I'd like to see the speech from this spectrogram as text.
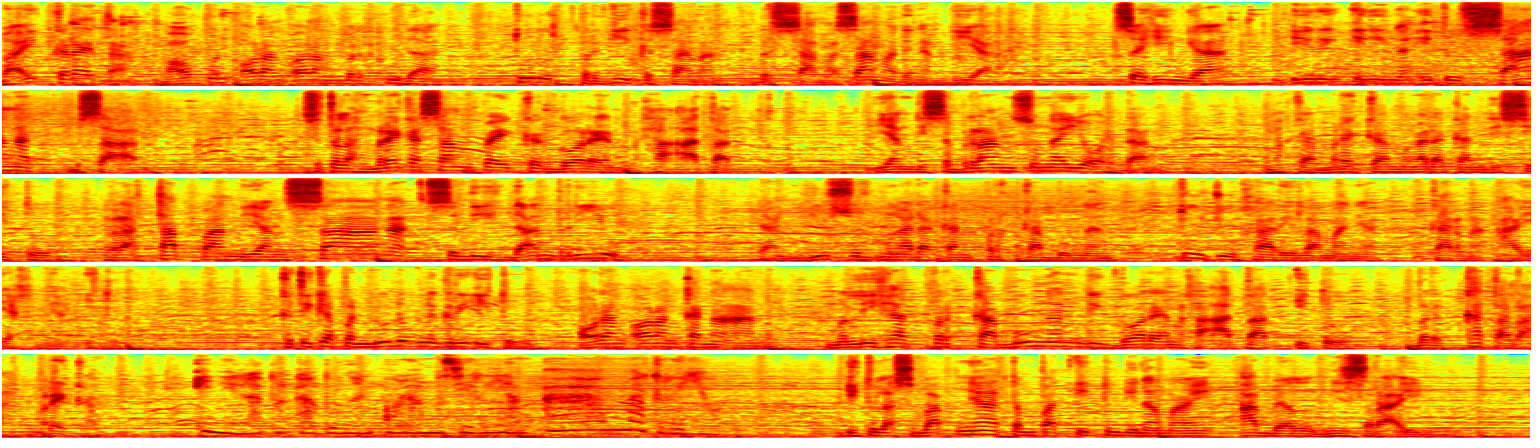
Baik kereta maupun orang-orang berkuda turut pergi ke sana bersama-sama dengan dia. Sehingga iring-iringan itu sangat besar. Setelah mereka sampai ke Goren Haatat yang di seberang sungai Yordan, maka mereka mengadakan di situ ratapan yang sangat sedih dan riuh. Dan Yusuf mengadakan perkabungan tujuh hari lamanya karena ayahnya itu. Ketika penduduk negeri itu, orang-orang Kanaan, melihat perkabungan di Goren Haatat itu, berkatalah mereka, Inilah perkabungan orang Mesir yang amat riuh. Itulah sebabnya tempat itu dinamai Abel Mizraim,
